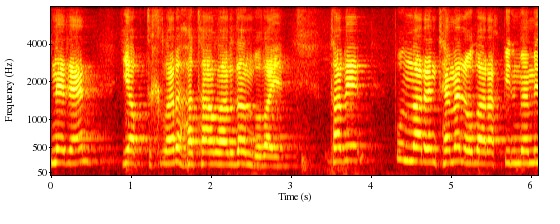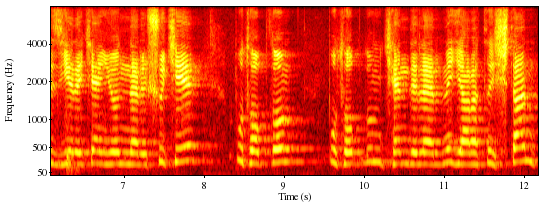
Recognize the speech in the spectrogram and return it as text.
Neden? Yaptıkları hatalardan dolayı. Tabi bunların temel olarak bilmemiz gereken yönleri şu ki bu toplum bu toplum kendilerini yaratıştan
